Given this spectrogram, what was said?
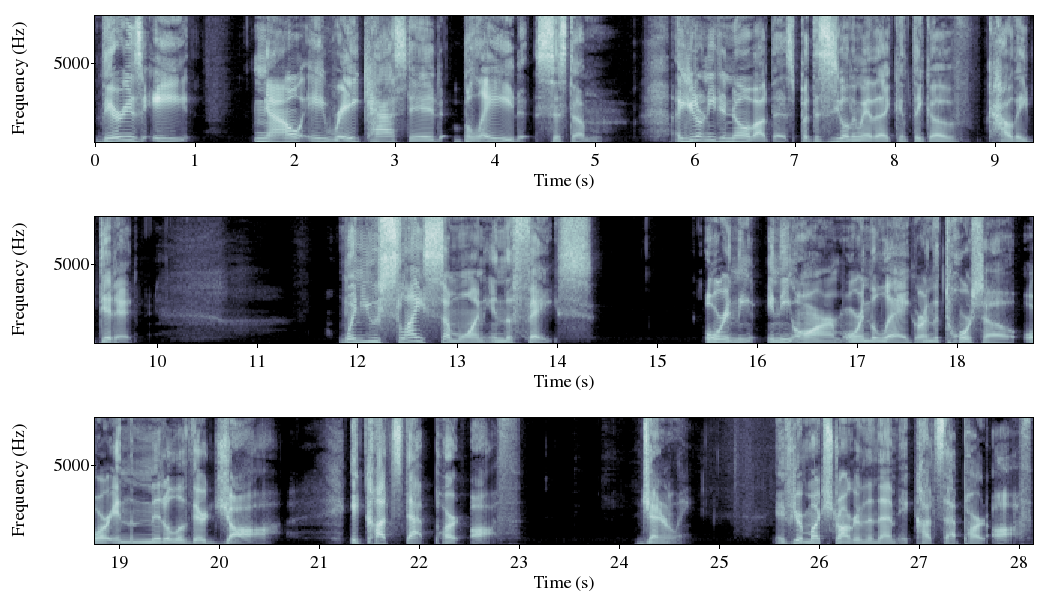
there is a now a raycasted blade system. Uh, You don't need to know about this, but this is the only way that I can think of how they did it. When you slice someone in the face, or in the in the arm or in the leg or in the torso or in the middle of their jaw. It cuts that part off generally. If you're much stronger than them it cuts that part off.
